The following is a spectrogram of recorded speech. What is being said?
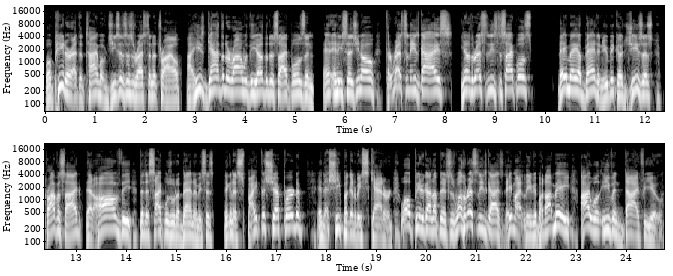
Well, Peter, at the time of Jesus' arrest and the trial, uh, he's gathered around with the other disciples and, and, and he says, You know, the rest of these guys, you know, the rest of these disciples, they may abandon you because Jesus prophesied that all of the, the disciples would abandon him. He says, they're going to smite the shepherd, and the sheep are going to be scattered. Well, Peter got up there and says, Well, the rest of these guys, they might leave you, but not me. I will even die for you.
